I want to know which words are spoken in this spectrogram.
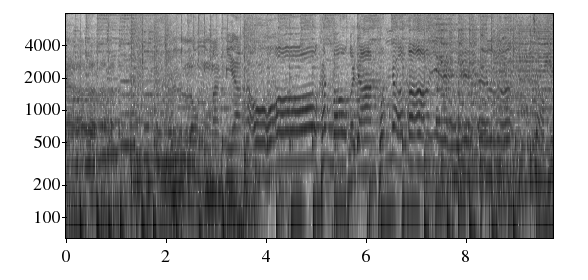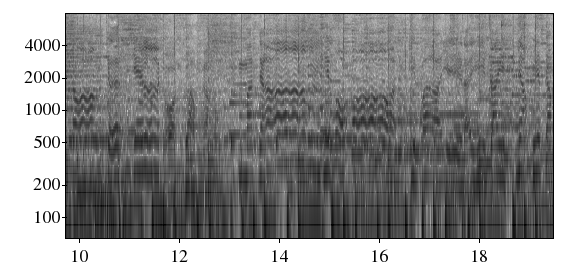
ดาลง ผิดกับ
